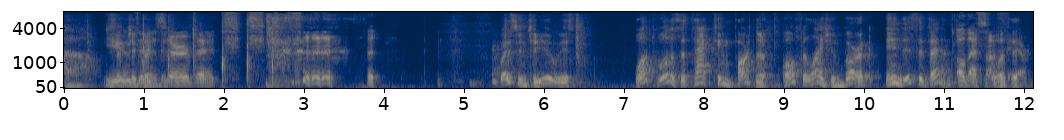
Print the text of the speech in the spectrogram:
Oh, you Such a great deserve it. My question to you is, what was the tag team partner of Elijah Burke in this event? oh, that's not Was fair.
